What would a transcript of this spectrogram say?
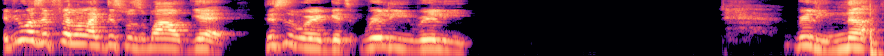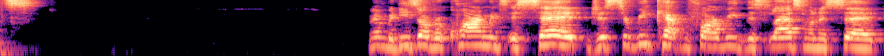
if you wasn't feeling like this was wild yet, this is where it gets really really really nuts. Remember, these are requirements. It said, just to recap before I read this last one, it said,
